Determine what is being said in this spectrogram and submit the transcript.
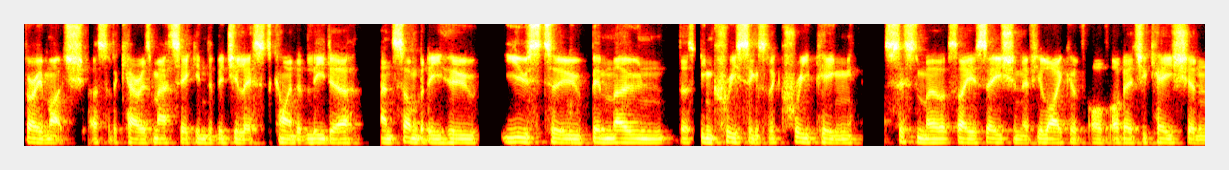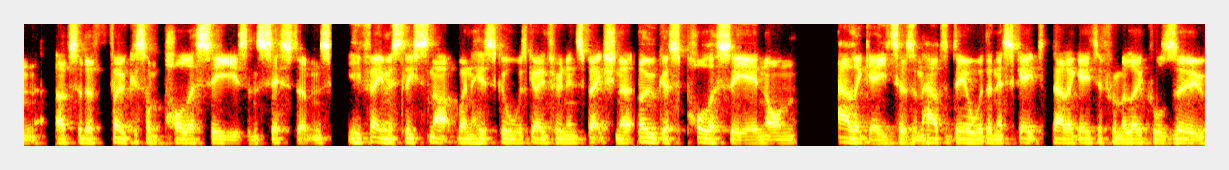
very much a sort of charismatic individualist kind of leader and somebody who used to bemoan the increasing sort of creeping systematization, if you like, of, of, of, education, of sort of focus on policies and systems. He famously snuck when his school was going through an inspection a bogus policy in on alligators and how to deal with an escaped alligator from a local zoo,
